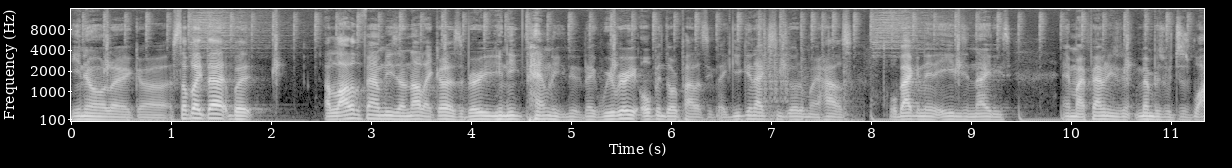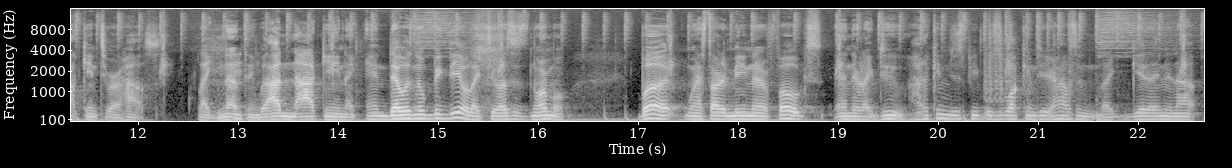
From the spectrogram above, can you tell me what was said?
you know, like uh, stuff like that. But a lot of the families are not like us. A very unique family. dude. Like we're very open door policy. Like you can actually go to my house. Well, back in the 80s and 90s, and my family members would just walk into our house like nothing without knocking. Like, and that was no big deal. Like to us, it's normal. But when I started meeting other folks, and they're like, "Dude, how can just people just walk into your house and like get in and out?"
